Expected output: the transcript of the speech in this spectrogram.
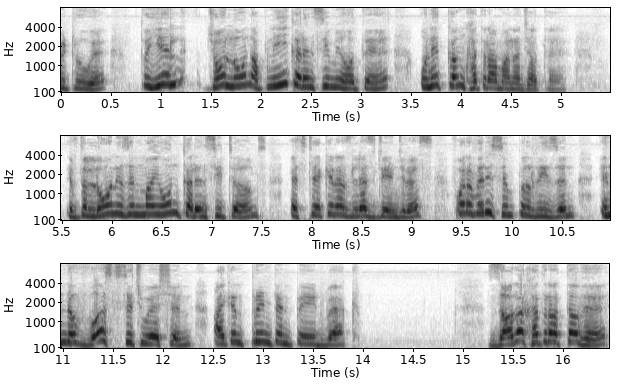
भी ट्रू है तो ये जो लोन अपनी ही करेंसी में होते हैं उन्हें कम खतरा माना जाता है If the loan is in my own currency terms, it's taken as less dangerous for a very simple reason. In the worst situation, I can print and pay it back. ज़्यादा खतरा तब है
